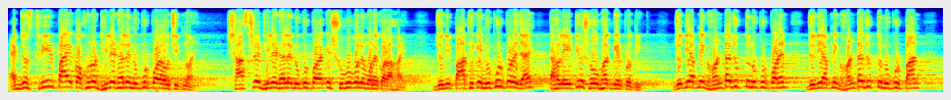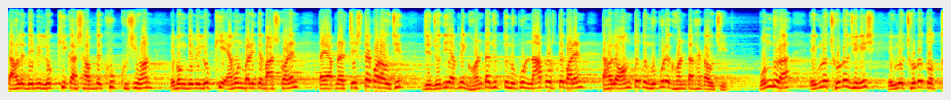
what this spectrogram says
একজন স্ত্রীর পায়ে কখনো ঢিলে ঢালে নুপুর পড়া উচিত নয়। শাস্ত্রে ঢিলে ঢালে নুপুর পড়াকে শুভ বলে মনে করা হয়। যদি পা থেকে নুপুর পড়ে যায়, তাহলে এটিও সৌভাগ্যের প্রতীক। যদি আপনি ঘণ্টাযুক্ত নুপুর পড়েন, যদি আপনি ঘণ্টাযুক্ত নুপুর পান, তাহলে দেবী লক্ষ্মী কার শব্দে খুব খুশি হন এবং দেবী লক্ষ্মী এমন বাড়িতে বাস করেন, তাই আপনার চেষ্টা করা উচিত যে যদি আপনি ঘণ্টাযুক্ত নুপুর না পড়তে পারেন, তাহলে অন্তত নুপুরে ঘণ্টা থাকা উচিত। বন্ধুরা, এগুলো ছোট জিনিস, এগুলো ছোট তথ্য,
